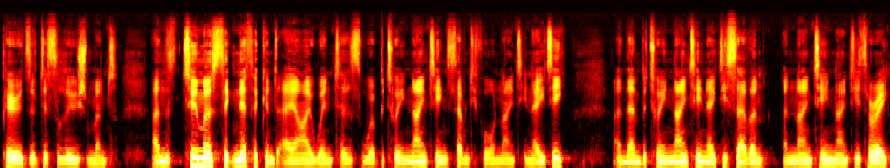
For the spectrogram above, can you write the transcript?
periods of disillusionment. And the two most significant AI winters were between 1974 and 1980, and then between 1987 and 1993.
